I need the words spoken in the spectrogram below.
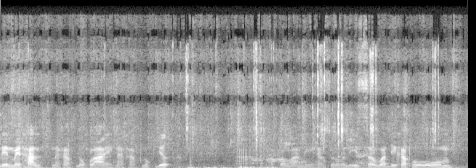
เล่นไม่ทันนะครับ นกหลายนะครับ นกเยอะประมาณนี้ครับสำหรับวันนี้สวัสดีครับผม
